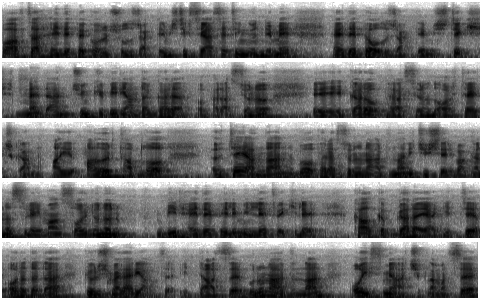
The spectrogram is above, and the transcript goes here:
Bu hafta HDP konuşulacak demiştik. Siyasetin gündemi HDP olacak demiştik. Neden? Çünkü bir yanda Gara operasyonu, e, Gara operasyonunda ortaya çıkan ağır tablo, öte yandan bu operasyonun ardından İçişleri Bakanı Süleyman Soylu'nun bir HDP'li milletvekili kalkıp Gara'ya gitti. Orada da görüşmeler yaptı iddiası. Bunun ardından o ismi açıklaması.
